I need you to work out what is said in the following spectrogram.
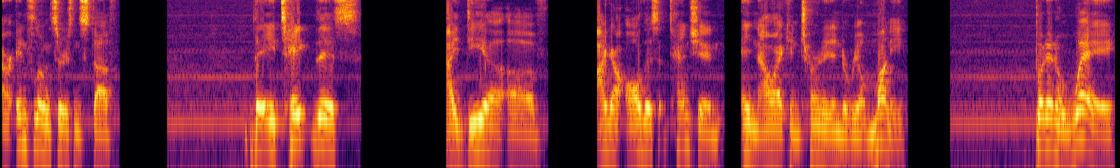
are influencers and stuff, they take this idea of I got all this attention and now I can turn it into real money. But in a way,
